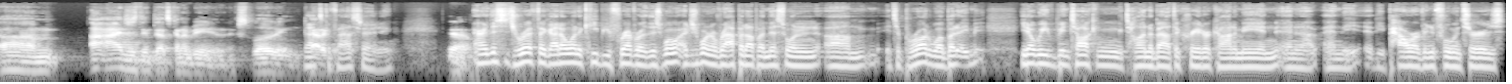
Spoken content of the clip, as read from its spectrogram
um, I, I just think that's going to be an exploding. That's category. fascinating. Yeah. Aaron, this is terrific. I don't want to keep you forever. This one, I just want to wrap it up on this one. Um, it's a broad one, but you know, we've been talking a ton about the creator economy and and uh, and the the power of influencers.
